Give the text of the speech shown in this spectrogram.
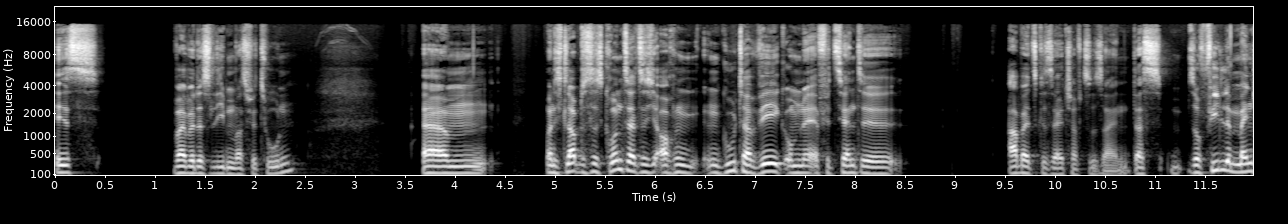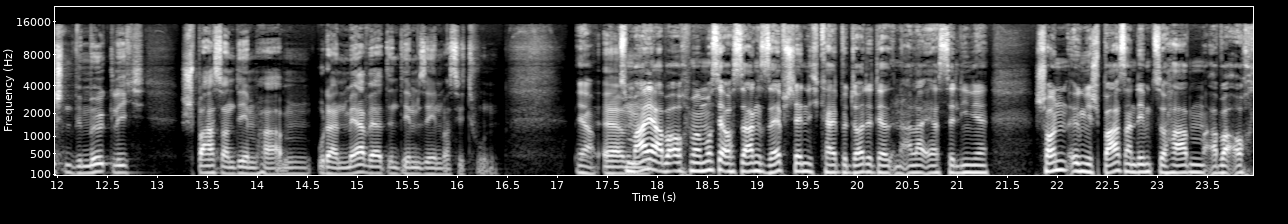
ist, weil wir das lieben, was wir tun. Ähm, und ich glaube, das ist grundsätzlich auch ein, ein guter Weg, um eine effiziente Arbeitsgesellschaft zu sein. Dass so viele Menschen wie möglich Spaß an dem haben oder einen Mehrwert in dem sehen, was sie tun. Ja. Ähm, Zumal ja aber auch, man muss ja auch sagen, Selbstständigkeit bedeutet ja in allererster Linie schon irgendwie Spaß an dem zu haben, aber auch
